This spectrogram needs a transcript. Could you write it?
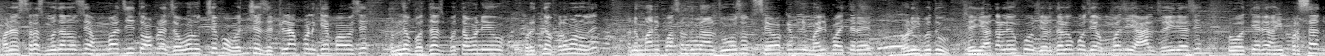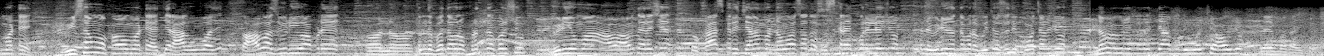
અને સરસ મજાનો છે. અંબાજી તો આપણે જવાનું જ છે, પણ વચ્ચે જેટલા પણ કેમ્પ આવે છે, તમને બધા જ બતાવવાનો પ્રયત્ન કરવાનો છે. અને મારી પાસે તમે હાલ જોવો છો સેવા કેમ્પની માઇલ પર અત્યારે ઘણી બધું જે યાત્રાળુઓ લોકો જે અંબાજી હાલ જઈ રહ્યા છે, તો અત્યારે અહીં પ્રસાદ માટે, વિસામો ખાવા માટે અત્યારે હાલ ઊભા છે. તો આવા જ વીડિયો આપણે તમને બતાવવાનો પ્રયત્ન કરીશું. વિડીયોમાં આવા આવતા રહેશે. તો ખાસ કરી ચેનલમાં નવા છો તો સબસ્ક્રાઈબ કરી લેજો અને વિડીયોને તમારા મિત્રો સુધી પહોંચાડજો. નવા વીડિયો સાથે ત્યાં સુધી મળશું આવજો. જય માતાજી.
